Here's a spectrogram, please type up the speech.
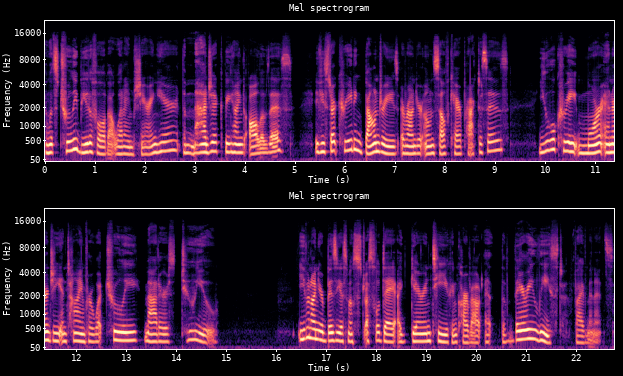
And what's truly beautiful about what I'm sharing here, the magic behind all of this, if you start creating boundaries around your own self care practices, you will create more energy and time for what truly matters to you. Even on your busiest, most stressful day, I guarantee you can carve out at the very least five minutes.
